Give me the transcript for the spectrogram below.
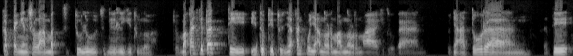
kepengen selamat dulu sendiri gitu loh. Cuma kan kita di hidup di dunia kan punya norma-norma gitu kan punya aturan. Jadi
